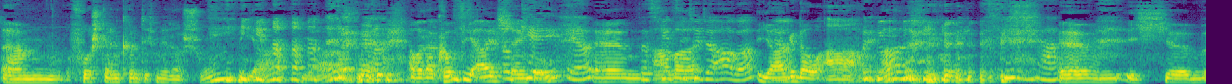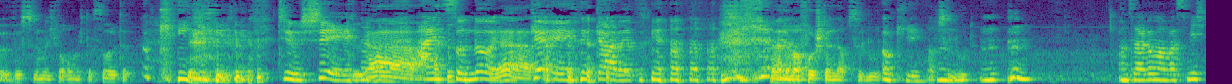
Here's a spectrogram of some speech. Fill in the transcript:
Ähm, vorstellen könnte ich mir das schon, ja, ja. ja. aber da kommt die Einschränkung. Okay, ja. ähm, das aber, aber. Ja, ja. genau, aber. ja. ähm, ich ähm, wüsste nicht, warum ich das sollte. Okay. Touché. Ja. 1 zu 0. Ja. Okay, got it. Nein, aber vorstellen absolut. Okay. Absolut. Und sage mal, was mich.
